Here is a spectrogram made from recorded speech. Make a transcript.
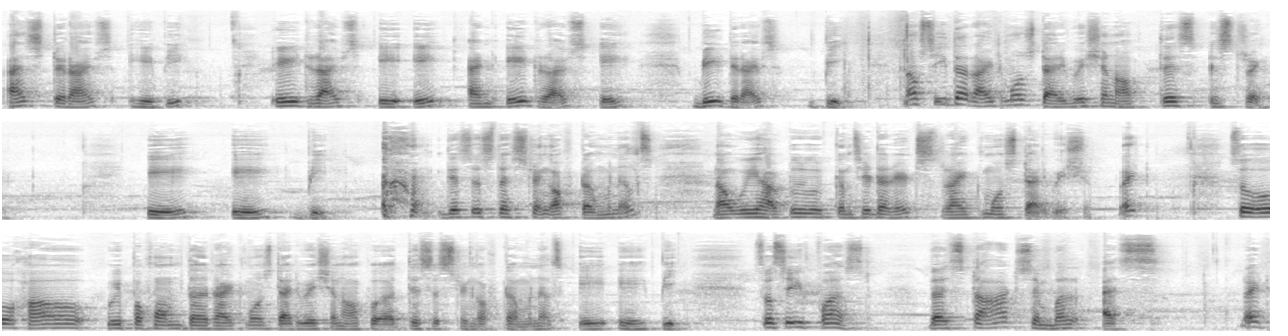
as derives AB, A derives AA and A derives A, B derives B. Now see the rightmost derivation of this string A, A, B. this is the string of terminals. Now we have to consider its rightmost derivation, right? So how we perform the rightmost derivation of uh, this string of terminals A, A, B. So see first the start symbol S right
